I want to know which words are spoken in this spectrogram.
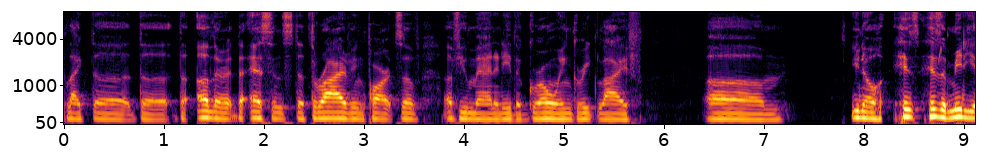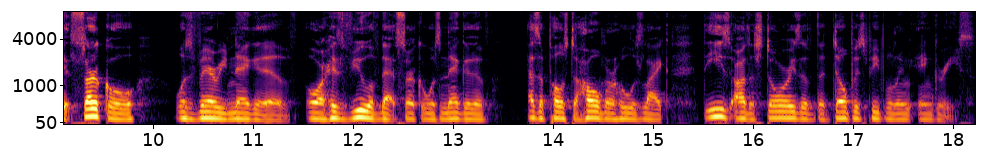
like the the the other the essence the thriving parts of of humanity the growing greek life. Um you know his his immediate circle was very negative or his view of that circle was negative as opposed to homer who was like these are the stories of the dopest people in, in greece.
